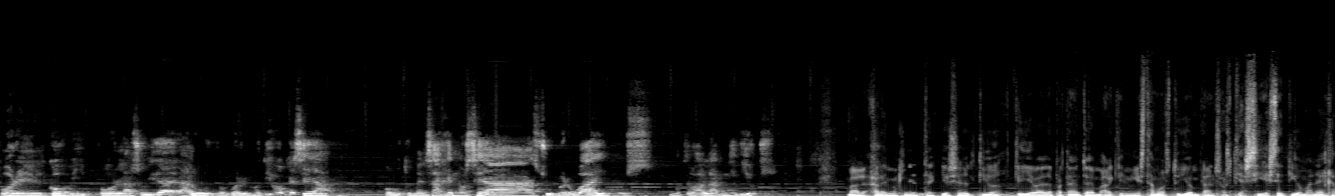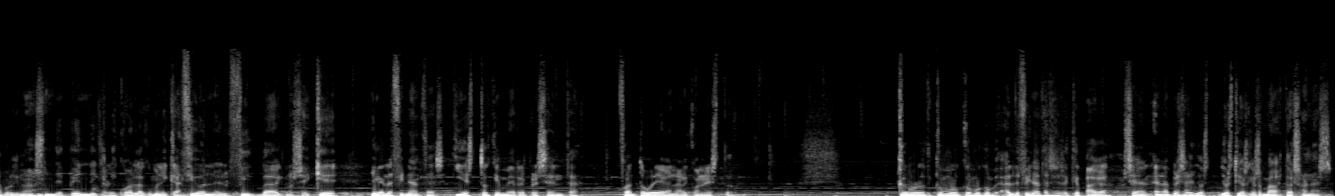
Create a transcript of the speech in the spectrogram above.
por el COVID, por la subida de la luz o por el motivo que sea, como tu mensaje no sea súper guay, pues no te va a hablar ni Dios. Vale, ahora imagínate que yo soy el tío que lleva el departamento de marketing estamos tú y yo en plan, hostia, sí, ese tío maneja porque no es un depende, que cual la comunicación, el feedback, no sé qué. Llega de finanzas y esto que me representa. ¿Cuánto voy a ganar con esto? ¿Cómo, cómo, cómo, el de finanzas es el que paga. O sea, en la empresa hay dos, dos tíos que son malas personas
